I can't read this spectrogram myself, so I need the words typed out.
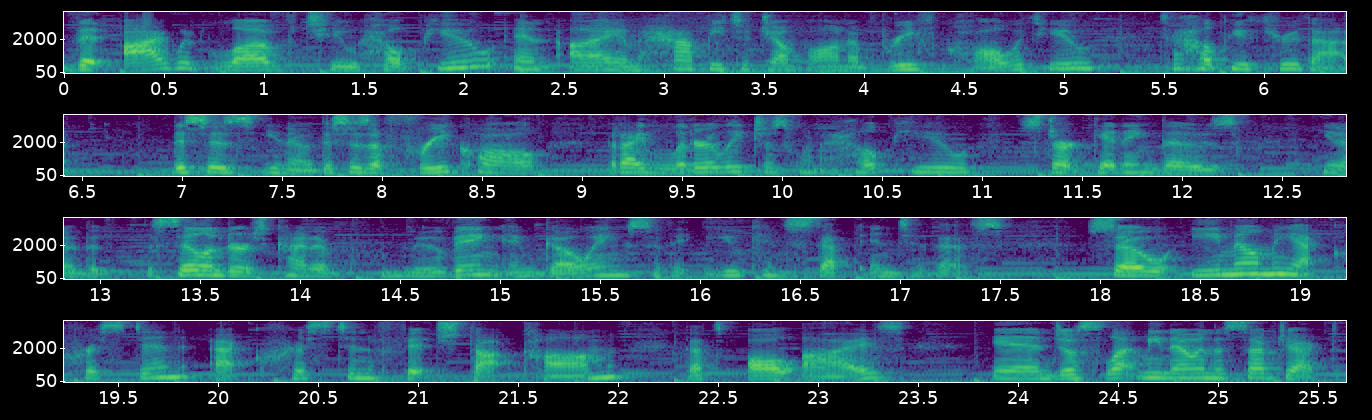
that I would love to help you, and I am happy to jump on a brief call with you to help you through that. This is, you know, this is a free call, but I literally just want to help you start getting those, you know, the, the cylinders kind of moving and going so that you can step into this. So email me at Kristin at KristinFitch.com. That's all eyes. And just let me know in the subject.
